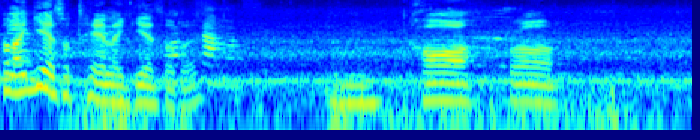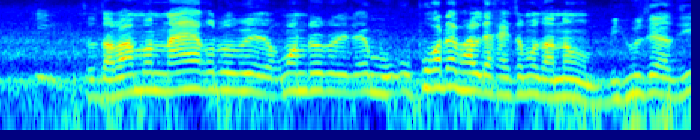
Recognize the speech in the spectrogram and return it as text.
তই লাগি আছ ঠেহ লাগি আছ মই তই। খ ৰ। তো যাবা মন নাই আকৌ তুমি অকণমান তোৰ এতিয়া ওপৰতে ভাল দেখাইছে মই জানো বিহু যে আজি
